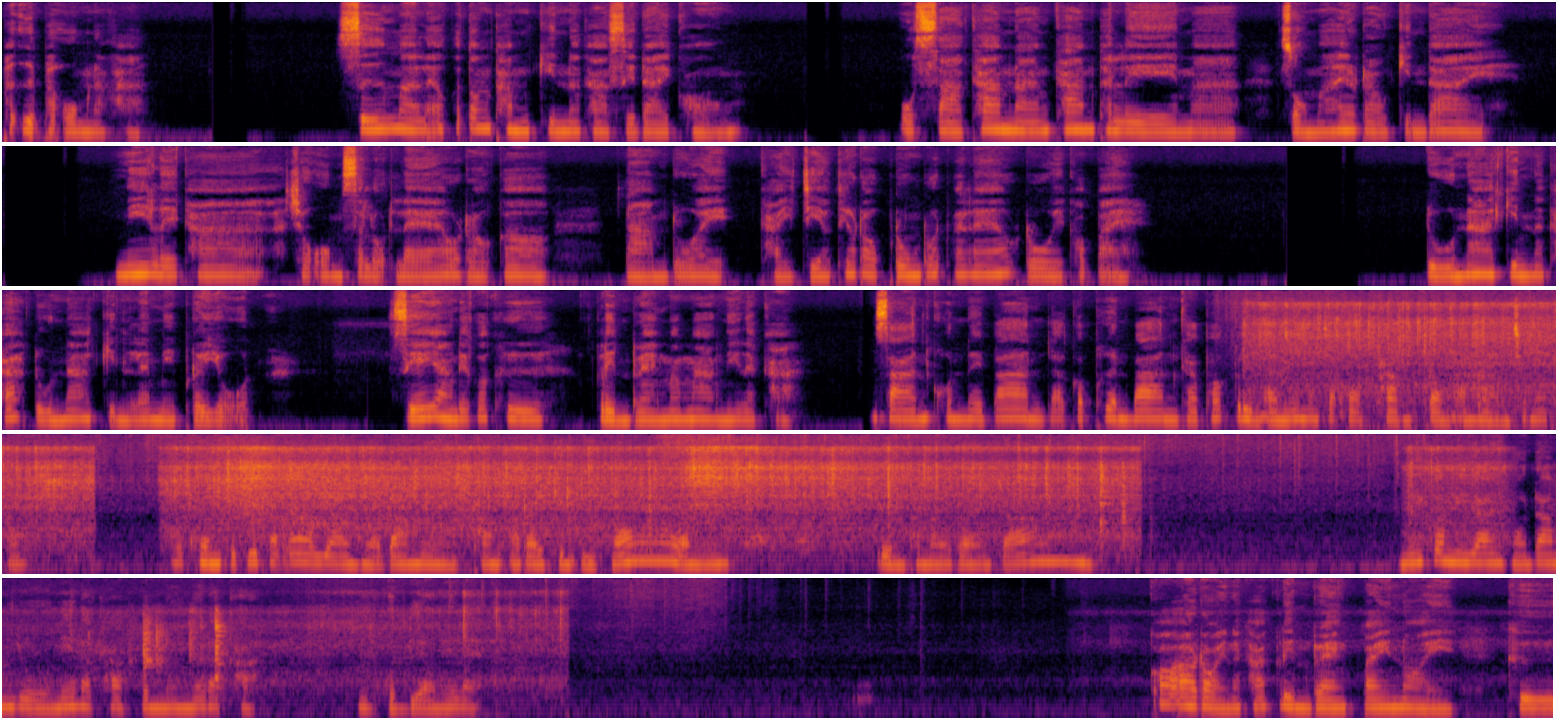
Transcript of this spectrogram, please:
ผะอืดผะอมนะคะ ซื้อมาแล้วก็ต้องทำกินนะคะ เสียดายของอุตส่าห์ข้ามน้ำข้ามทะเลมา ส่งมาให้เรากินได้ นี่เลยค่ะชะอมสลดแล้วเราก็ตามด้วย ไข่เจียวที่เราปรุงรสไว้แล้วโรยเข้าไป ดูน่ากินนะคะ ดูน่ากินและมีประโยชน์ เสียอย่างเดียวก็คือกลิ่นแรงมากๆนี่แหละค่ะสารคนในบ้านแล้วก็เพื่อนบ้านค่ะ เพราะกลิ่นอันนี้มันจะออกทางกล่องอาหารใช่ไหมคะเราคงจะคิดว่าโอ้ยายหัวดำเนี่ยทำอะไรกินอีกเนาะวันนี้กลิ่นทำไมแรงจัง นี่ก็มียายหัวดำอยู่นี่แหละค่ะ คนหนึ่งนี่แหละค่ะ มีคนเดียวนี่แหละ ก็อร่อยนะคะ กลิ่นแรงไปหน่อย คือ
